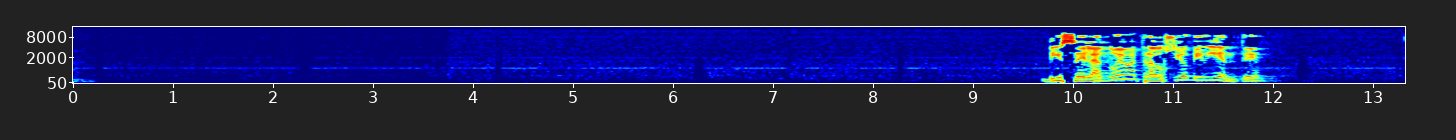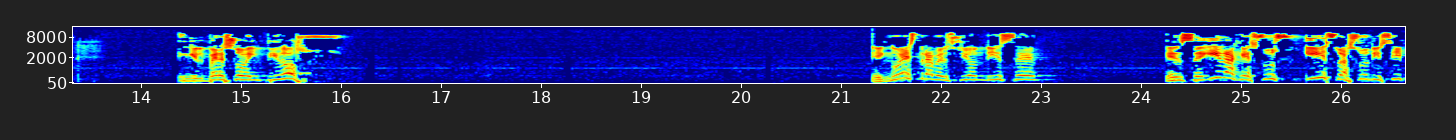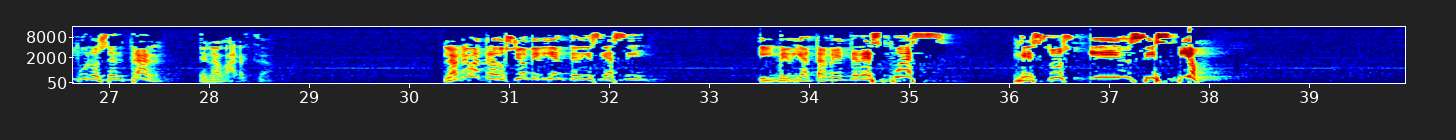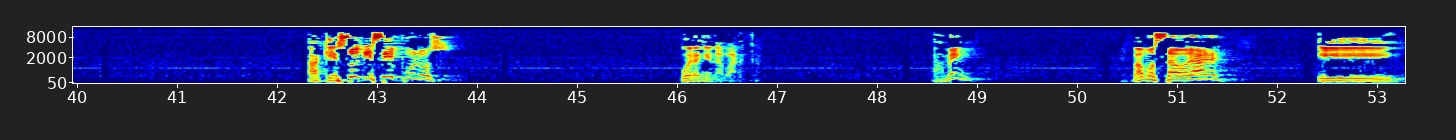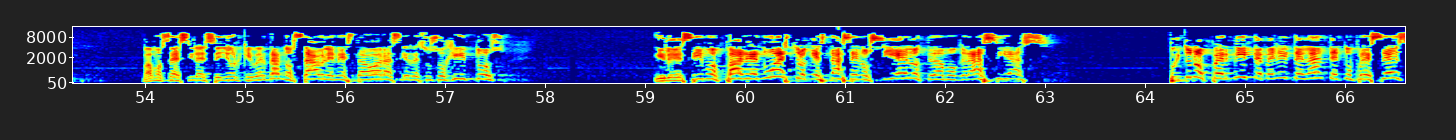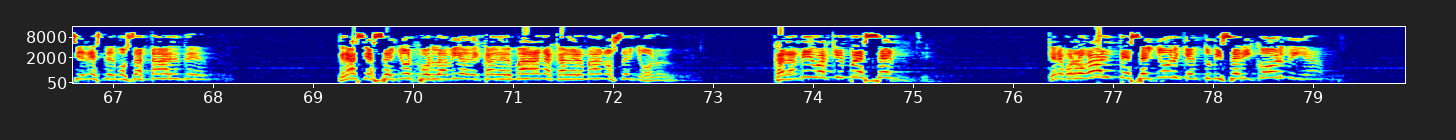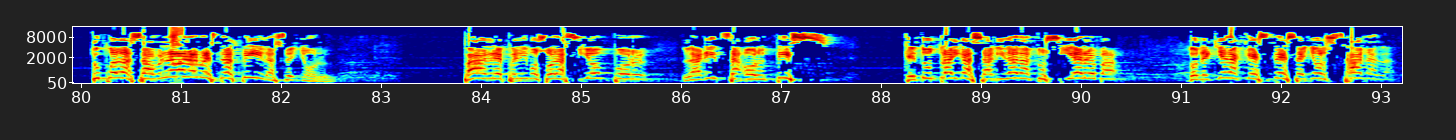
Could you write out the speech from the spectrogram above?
dice la nueva traducción viviente en el verso 22. En nuestra versión dice, Enseguida Jesús hizo a sus discípulos entrar en la barca. La nueva traducción viviente dice así. Inmediatamente después, Jesús insistió a que sus discípulos fueran en la barca. Amén. Vamos a orar y vamos a decir al Señor que verdad nos hable en esta hora, cierre sus ojitos y le decimos, Padre nuestro que estás en los cielos, te damos gracias. Porque tú nos permites venir delante de tu presencia en esta hermosa tarde. Gracias, Señor, por la vida de cada hermana, cada hermano, Señor. Cada amigo aquí presente. Queremos rogarte, Señor, que en tu misericordia tú puedas hablar a nuestras vidas, Señor. Padre, pedimos oración por Laritza Ortiz. Que tú traigas sanidad a tu sierva. Donde quiera que esté, Señor, sánala.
